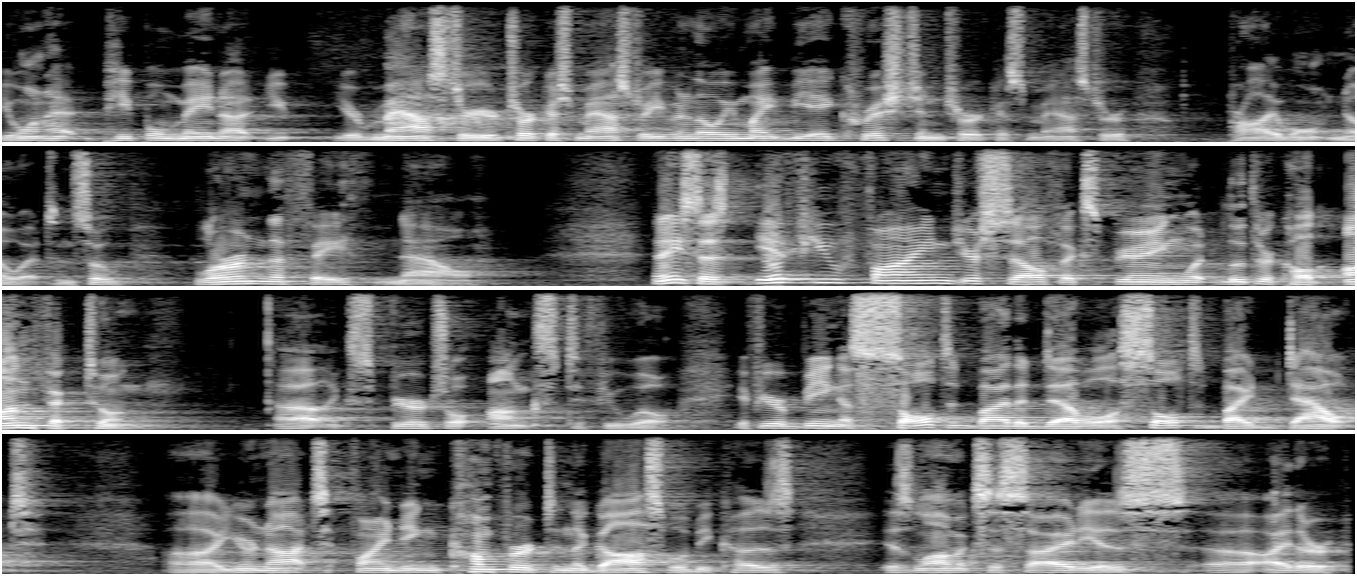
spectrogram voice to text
You won't have, people may not, you, your master, your Turkish master, even though he might be a Christian Turkish master, probably won't know it. And so Learn the faith now. Then he says, if you find yourself experiencing what Luther called Anfechtung, uh, like spiritual angst, if you will, if you're being assaulted by the devil, assaulted by doubt, uh, you're not finding comfort in the gospel because Islamic society is uh, either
